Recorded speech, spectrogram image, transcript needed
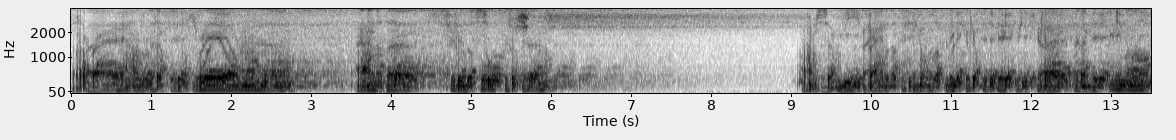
Dabei handelt es sich eher um eine einerseits philosophische, also wie verändert sich unser Blick auf die Wirklichkeit, wenn wir immer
